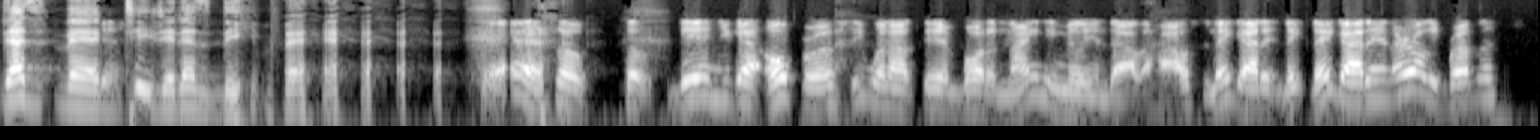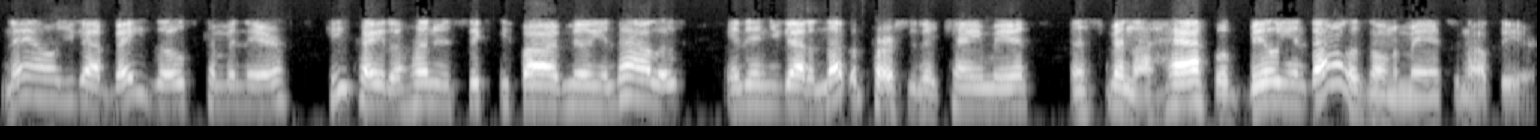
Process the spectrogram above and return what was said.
that's man, Yeah. TJ. That's deep, man. Yeah, so So then you got Oprah. She went out there and bought a ninety million dollar house, and they got it. They, they got in early, brother. Now you got Bezos coming there. He paid one hundred sixty five million dollars, and then you got another person that came in and spent a half a billion dollars on a mansion out there.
